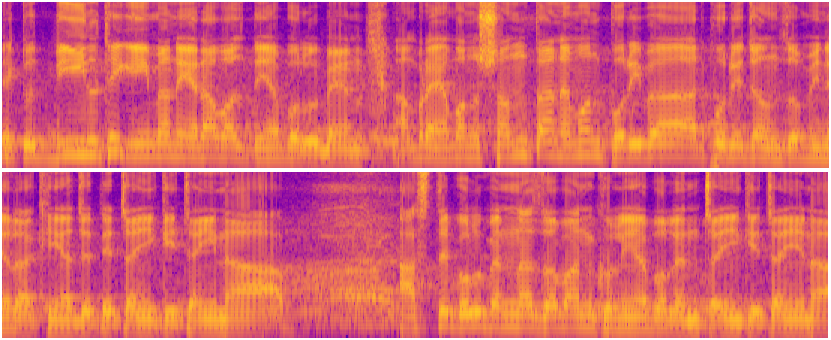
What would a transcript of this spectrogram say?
একটু দিল থেকে ইমানের আওয়াজ দিয়ে বলবেন, আমরা এমন সন্তান, এমন পরিবার, পরিজন জমিনে রাখিয়া যেতে চাই কি চাই না? আসতে বলবেন না, জবান খুলিয়া বলেন, চাই কি চাই না?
